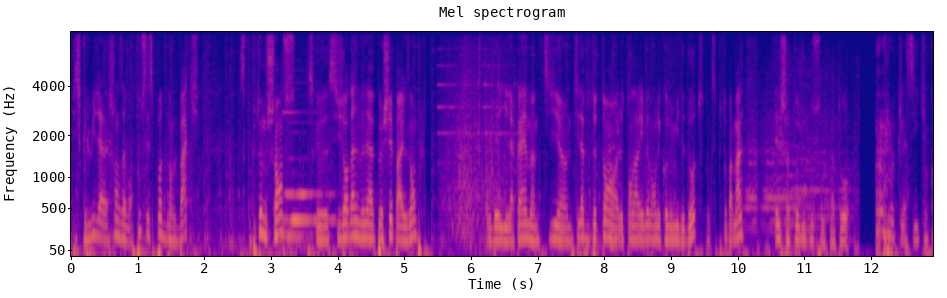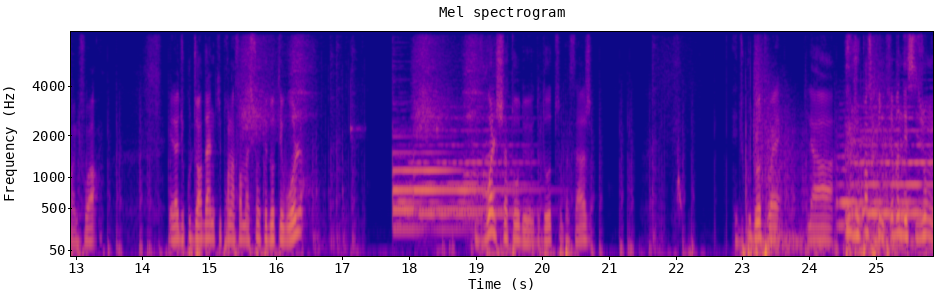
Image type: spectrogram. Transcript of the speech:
Puisque lui, il a la chance d'avoir tous ses spots dans le bac. Ce qui est plutôt une chance, parce que si Jordan venait à pêcher, par exemple, eh il a quand même un petit, un petit laps de temps, le temps d'arriver dans l'économie de d'autres, donc c'est plutôt pas mal. Et le château, du coup, sur le plateau, classique, encore une fois. Et là, du coup, Jordan qui prend l'information que Dot est wall. Voit le château de, de Dot, son passage. Et du coup, d'autres, ouais. Il a, je pense, pris une très bonne décision,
